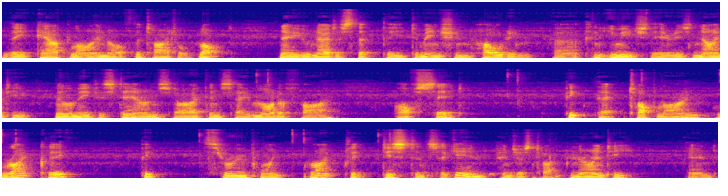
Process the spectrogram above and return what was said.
the outline of the title block. Now you'll notice that the dimension holding uh, an image there is 90 millimeters down, so I can say modify offset, pick that top line, right click, pick through point, right click distance again and just type 90 and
